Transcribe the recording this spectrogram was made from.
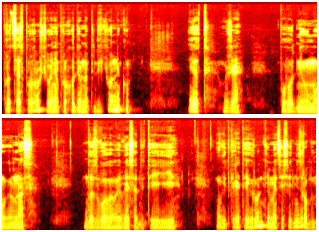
процес пророщування проходив на підвіконнику. І от вже погодні умови у нас дозволили висадити її у відкритий ґрунт, і ми це сьогодні зробимо.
